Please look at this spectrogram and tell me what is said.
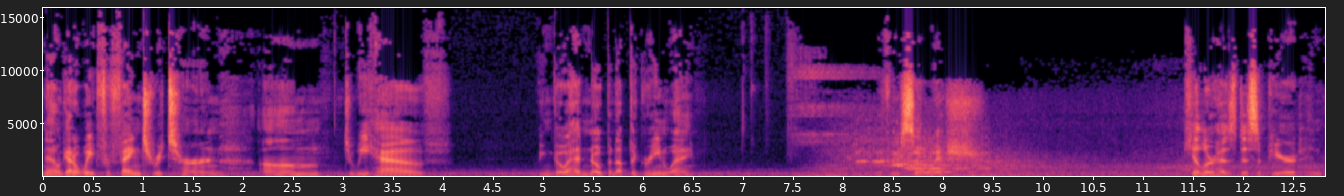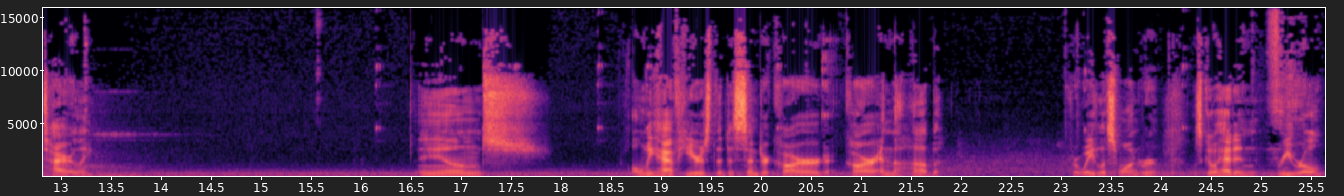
Now we gotta wait for Fang to return. Um, do we have... We can go ahead and open up the Greenway. If we so wish. Killer has disappeared entirely. And... All we have here is the Descender card, car and the hub for Weightless Wanderer. Let's go ahead and re-roll.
